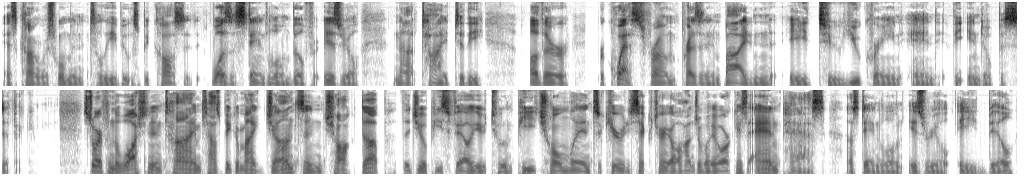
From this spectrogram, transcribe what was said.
as Congresswoman Tlaib. It was because it was a standalone bill for Israel, not tied to the other requests from President Biden aid to Ukraine and the Indo Pacific. Story from the Washington Times House Speaker Mike Johnson chalked up the GOP's failure to impeach Homeland Security Secretary Alejandro Mayorkas and pass a standalone Israel aid bill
